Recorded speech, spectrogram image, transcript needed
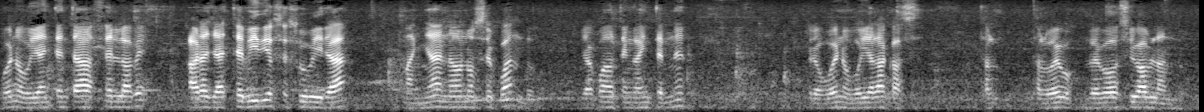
Bueno, voy a intentar hacerlo a ver. Ahora ya este vídeo se subirá mañana o no sé cuándo, ya cuando tenga internet. Pero bueno, voy a la casa. hasta luego, luego sigo hablando.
